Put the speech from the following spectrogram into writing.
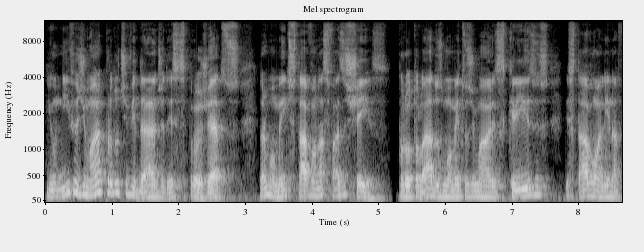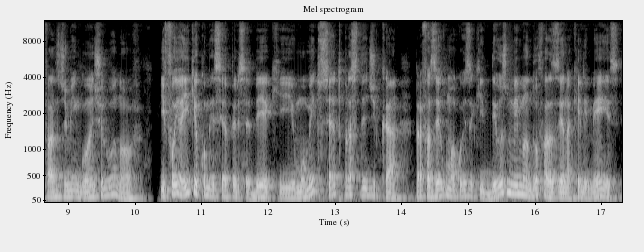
E o nível de maior produtividade desses projetos normalmente estavam nas fases cheias. Por outro lado, os momentos de maiores crises estavam ali na fase de minguante e lua nova. E foi aí que eu comecei a perceber que o momento certo para se dedicar, para fazer alguma coisa que Deus me mandou fazer naquele mês,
